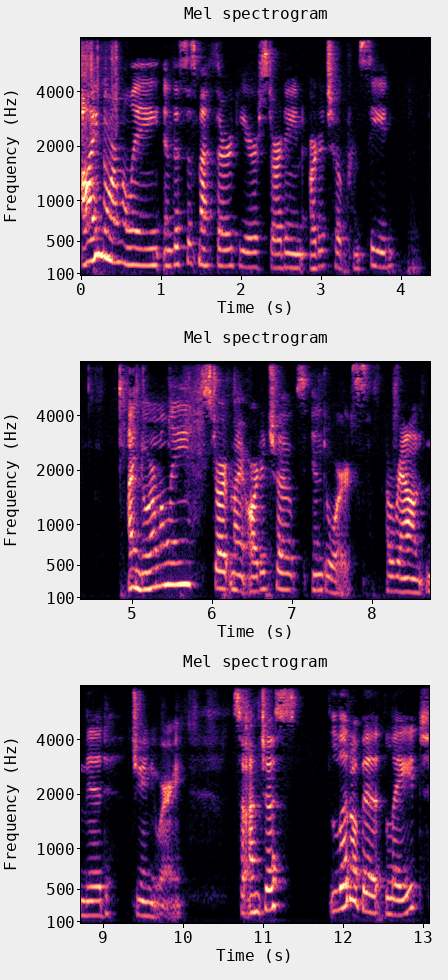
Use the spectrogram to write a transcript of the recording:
I normally, and this is my third year starting artichoke from seed, I normally start my artichokes indoors around mid-January. So I'm just a little bit late.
